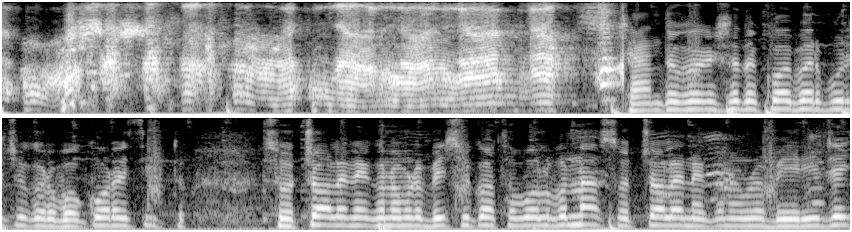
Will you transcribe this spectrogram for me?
শান্ত সাথে কয়বার পরিচয় করব? করেছি তো সো চলেন, এখন আমরা বেশি কথা বলব না। সো চলেন, এখন আমরা বেরিয়ে যাই।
